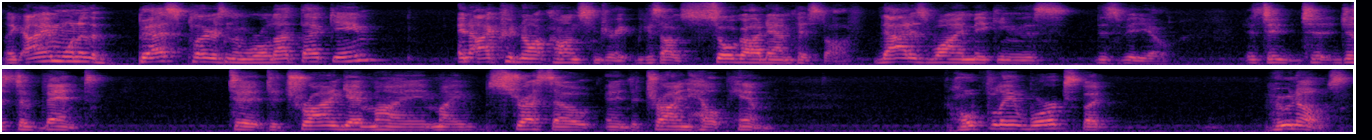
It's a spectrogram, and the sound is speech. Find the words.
Like I am one of the best players in the world at that game, and I could not concentrate because I was so goddamn pissed off. That is why I'm making this this video, is to, to just to vent, to to try and get my my stress out and to try and help him. Hopefully it works, but who knows?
